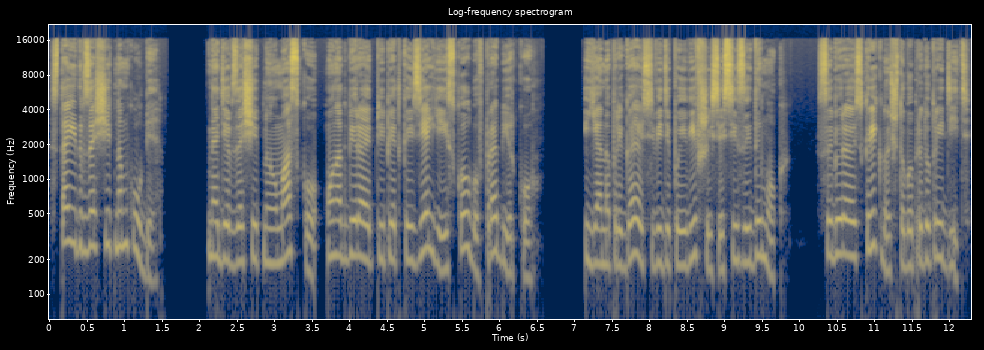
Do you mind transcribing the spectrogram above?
стоит в защитном кубе. Надев защитную маску, он отбирает пипеткой зелье из колбы в пробирку. Я напрягаюсь, видя появившийся сизый дымок. Собираюсь крикнуть, чтобы предупредить,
